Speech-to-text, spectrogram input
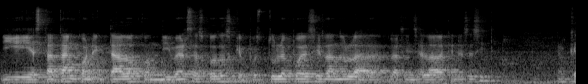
y está tan conectado con diversas cosas que pues tú le puedes ir dando la, la cincelada que necesita. Ok.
